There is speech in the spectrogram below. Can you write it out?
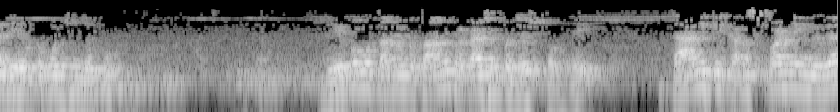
అది ఏమిటో కొంచెం చెప్పు. దీపము తనను తాను ప్రకాశింపజేస్తుంది. దానికి కరస్పాండింగ్గా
